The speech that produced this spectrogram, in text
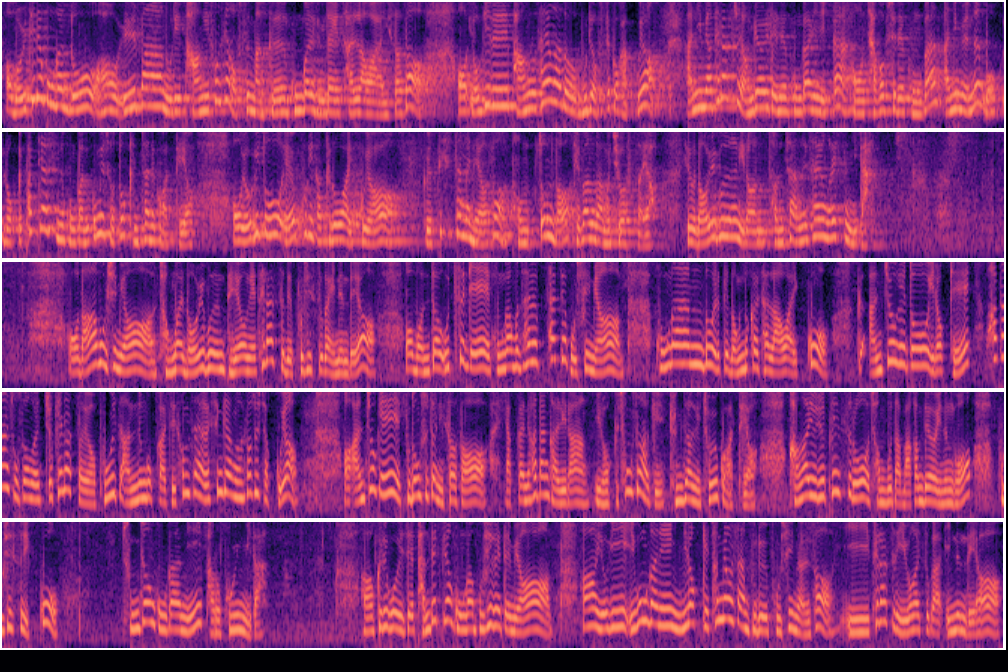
어, 멀티룸 공간도 어, 일반 우리 방이 손색 없을 만큼 공간이 굉장히 잘 나와 있어서 어, 여기를 방으로 사용해도 무리 없을 것 같고요. 아니면 테라스로 연결되는 공간이니까 어, 작업실의 공간 아니면은 뭐 이렇게 파티할 수 있는 공간을 꾸미셔도 괜찮을 것 같아요. 어, 여기도 에어컨이 다 들어와 있고요. 그리고 PC창을 내어서 좀더 개방감을 주었어요. 그리고 넓은 이런 전창을 사용을 했습니다. 어, 나와보시면 정말 넓은 대형의 테라스를 보실 수가 있는데요. 어, 먼저 우측에 공간부터 살펴- 살펴보시면 공간도 이렇게 넉넉하게 잘 나와 있고 그 안쪽에도 이렇게 화단 조성을 쭉 해놨어요. 보이지 않는 곳까지 섬세하게 신경을 써주셨고요. 어, 안쪽에 부동수전이 있어서 약간의 화단 관리랑 이렇게 청소하기 굉장히 좋을 것 같아요. 강화 유리 펜스로 전부 다 마감되어 있는 거 보실 수 있고 중정 공간이 바로 보입니다. 아, 그리고 이제 반대편 공간 보시게 되면, 아, 여기 이 공간은 이렇게 청명산 뷰를 보시면서 이 테라스를 이용할 수가 있는데요.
